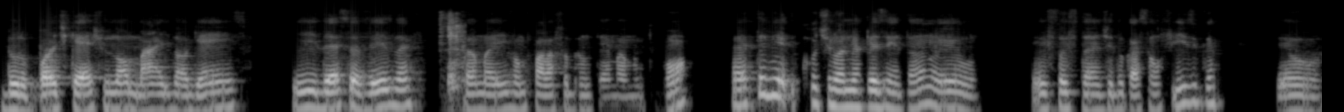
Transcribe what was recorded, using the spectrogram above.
do podcast No Mind No Games. E dessa vez, né, estamos aí, vamos falar sobre um tema muito bom. É, continuando me apresentando, eu, eu sou estudante de educação física, eu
